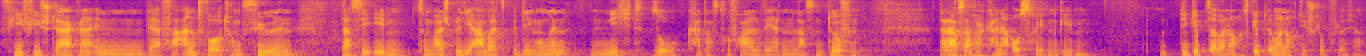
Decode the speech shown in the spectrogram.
viel, viel stärker in der Verantwortung fühlen, dass sie eben zum Beispiel die Arbeitsbedingungen nicht so katastrophal werden lassen dürfen. Da darf es einfach keine Ausreden geben. Die gibt es aber noch. Es gibt immer noch die Schlupflöcher.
